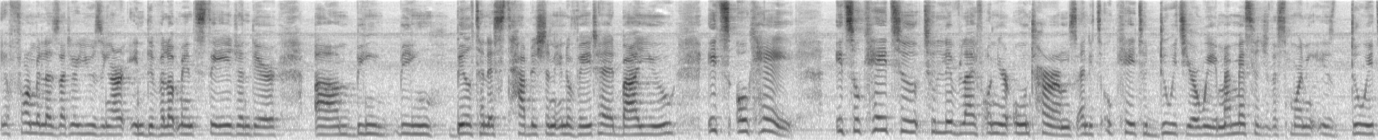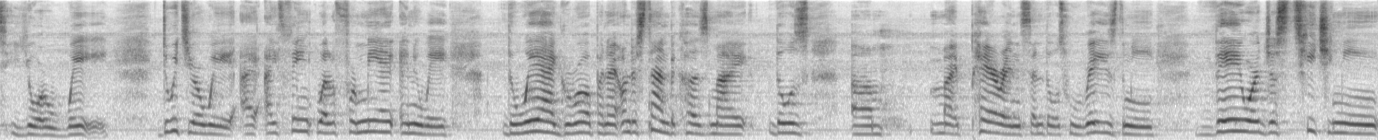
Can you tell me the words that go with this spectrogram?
your formulas that you're using are in development stage and they're um, being being built and established and innovated by you it's okay it's okay to to live life on your own terms and it's okay to do it your way. My message this morning is do it your way. Do it your way. I i think well for me anyway the way i grew up and i understand because my those um my parents and those who raised me, they were just teaching me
